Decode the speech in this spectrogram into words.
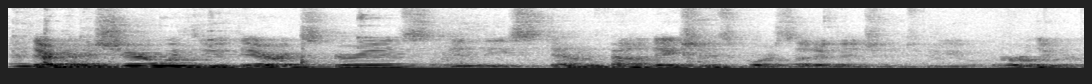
And they're going to share with you their experience in the STEM Foundations course that I mentioned to you earlier.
